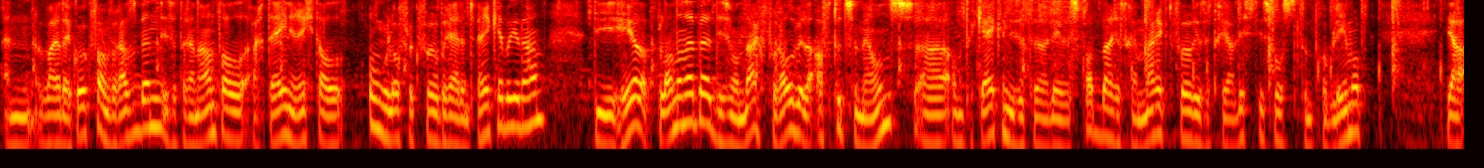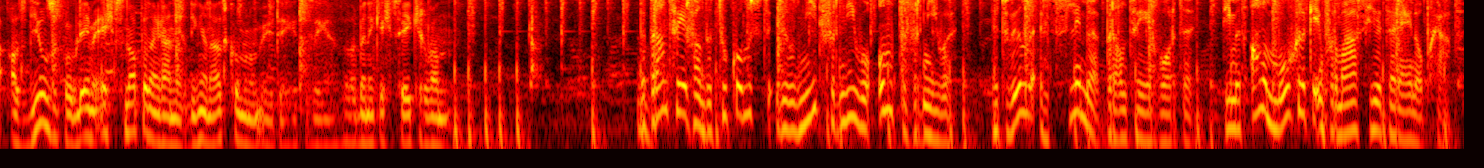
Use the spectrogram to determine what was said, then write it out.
En waar ik ook van verrast ben, is dat er een aantal partijen hier echt al ongelooflijk voorbereidend werk hebben gedaan. Die hele plannen hebben, die ze vandaag vooral willen aftoetsen met ons. Uh, om te kijken, is het uh, levensvatbaar, is er een markt voor, is het realistisch, lost het een probleem op. Ja, als die onze problemen echt snappen, dan gaan er dingen uitkomen om u tegen te zeggen. Daar ben ik echt zeker van. De brandweer van de toekomst wil niet vernieuwen om te vernieuwen. Het wil een slimme brandweer worden, die met alle mogelijke informatie het terrein opgaat.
